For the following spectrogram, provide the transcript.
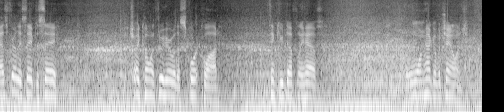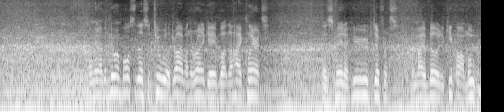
Yeah, it's fairly safe to say. Try going through here with a sport quad. I think you definitely have one heck of a challenge. I mean, I've been doing most of this in two-wheel drive on the Renegade, but the high clearance has made a huge difference in my ability to keep on moving.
